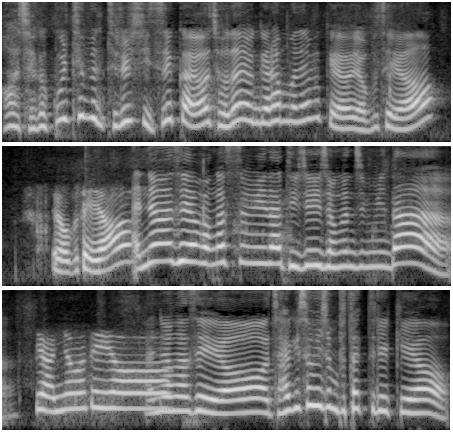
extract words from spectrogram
아, 제가 꿀팁을 드릴 수 있을까요? 전화 연결 한번 해볼게요. 여보세요? 여보세요? 안녕하세요. 반갑습니다. DJ 정은지입니다. 네, 안녕하세요. 안녕하세요. 자기소개 좀 부탁드릴게요.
